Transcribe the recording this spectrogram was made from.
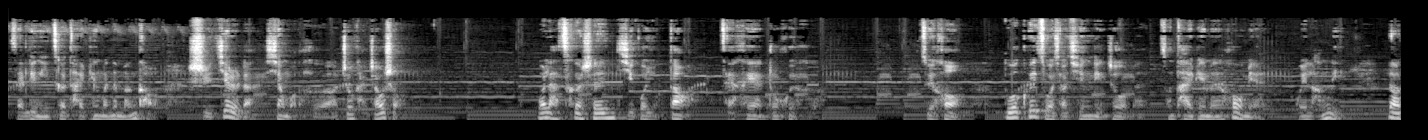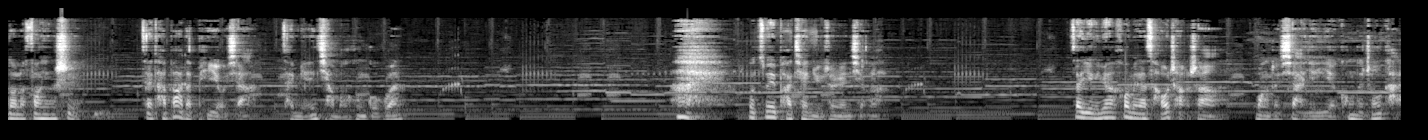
在另一侧太平门的门口使劲地向我和周凯招手。我俩侧身挤过甬道，在黑暗中汇合。最后，多亏左小青领着我们从太平门后面回廊里。绕到了放映室，在他爸的庇佑下，才勉强蒙混过关。唉，我最怕欠女生人情了。在影院后面的草场上，望着夏夜夜空的周凯，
